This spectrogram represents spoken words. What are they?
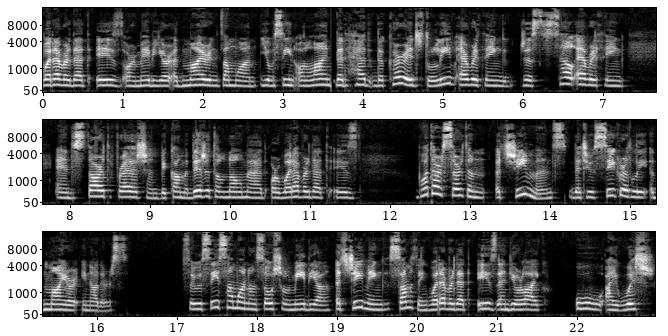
whatever that is, or maybe you're admiring someone you've seen online that had the courage to leave everything, just sell everything, and start fresh and become a digital nomad, or whatever that is. What are certain achievements that you secretly admire in others? So you see someone on social media achieving something, whatever that is, and you're like, ooh, I wish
